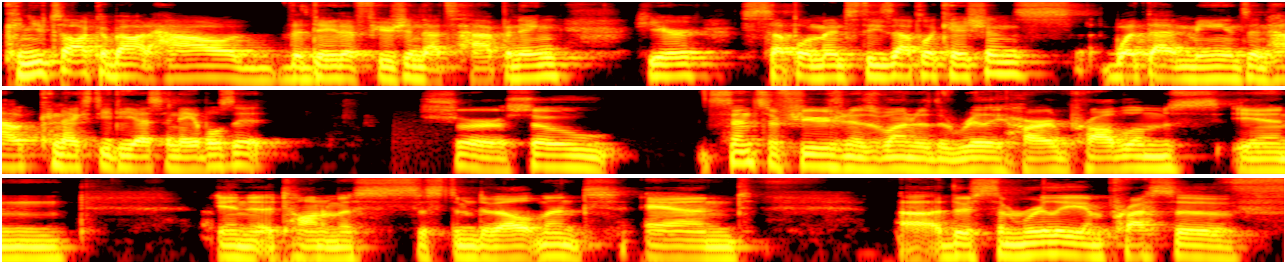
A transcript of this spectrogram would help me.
Can you talk about how the data fusion that's happening here supplements these applications, what that means, and how Connext DDS enables it? Sure. So, sensor fusion is one of the really hard problems in in autonomous system development. And uh, there's some really impressive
